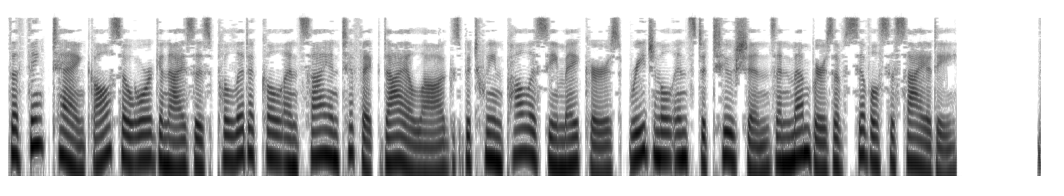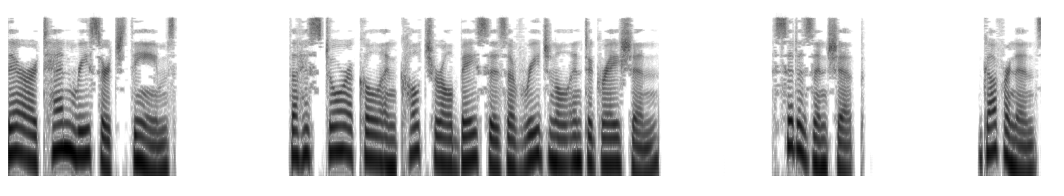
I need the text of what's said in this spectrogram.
The think tank also organizes political and scientific dialogues between policymakers, regional institutions and members of civil society. There are ten research themes. The historical and cultural basis of regional integration. Citizenship. Governance.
